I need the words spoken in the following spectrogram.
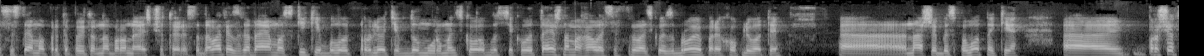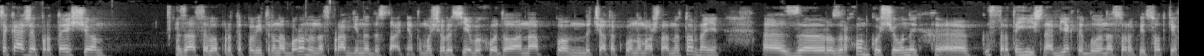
системи протиповітряної оборони С-400. Давайте згадаємо, скільки було прольотів до Мурманської області, коли теж намагалися стрілецькою зброєю перехоплювати наші безпілотники. Про що це каже? Про те, що Засоби протиповітряної оборони насправді недостатньо, тому що Росія виходила на початок повномасштабного вторгнення е, з розрахунку, що у них е, стратегічні об'єкти були на 40%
